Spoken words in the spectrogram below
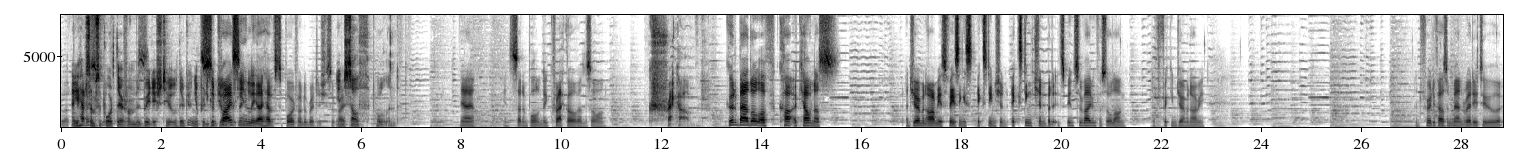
but And you have some support there from the. British too. They're doing a pretty good job Surprisingly, in, I have support from the British. in South Poland. yeah, yeah. In southern Poland, in Krakow, and so on. Krakow. Good battle of Ka- uh, Kaunas. A German army is facing ex- extinction. Extinction, but it's been surviving for so long. That freaking German army. And 30,000 men ready to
